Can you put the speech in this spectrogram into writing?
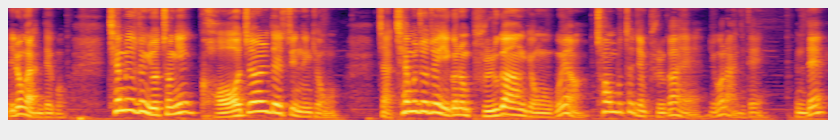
이런 건 안 되고 채무조정 요청이 거절될 수 있는 경우 자 채무조정이 이거는 불가한 경우고요 처음부터 이제 불가해 이건 안 돼 근데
